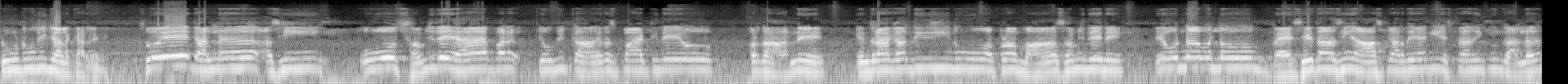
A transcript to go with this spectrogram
ਟੂ ਟੂ ਦੀ ਗੱਲ ਕਰ ਰਹੇ ਨੇ। ਸੋ ਇਹ ਗੱਲ ਅਸੀਂ ਉਹ ਸਮਝਦੇ ਆ, ਪਰ ਕਿਉਂਕਿ ਕਾਂਗਰਸ ਪਾਰਟੀ ਦੇ ਉਹ ਪ੍ਰਧਾਨ ਨੇ, ਇੰਦਰਾ ਗਾਂਧੀ ਜੀ ਨੂੰ ਉਹ ਆਪਣਾ ਮਾਂ ਸਮਝਦੇ ਨੇ ਤੇ ਉਹਨਾਂ ਵੱਲੋਂ ਵੈਸੇ ਤਾਂ ਅਸੀਂ ਆਸ ਕਰਦੇ ਹਾਂ ਕਿ ਇਸ ਤਰ੍ਹਾਂ ਦੀ ਕੋਈ ਗੱਲ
